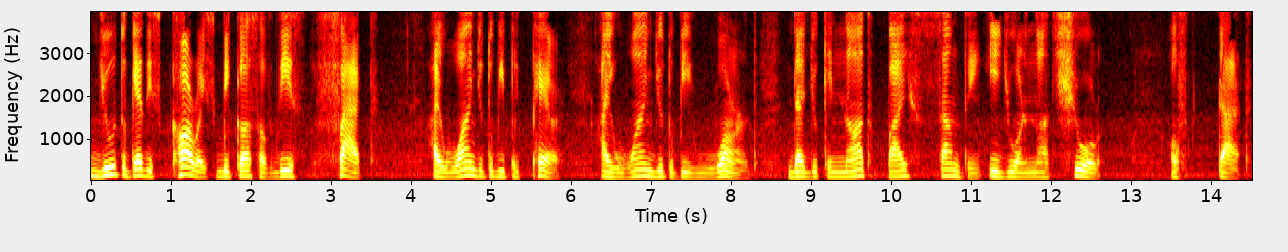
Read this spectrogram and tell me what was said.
you to get discouraged because of this fact. I want you to be prepared. I want you to be warned that you cannot buy something if you are not sure of that.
